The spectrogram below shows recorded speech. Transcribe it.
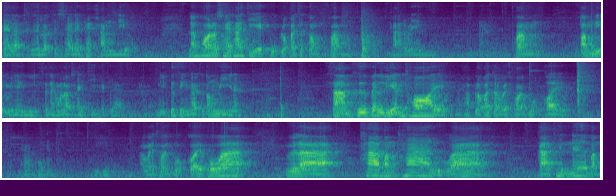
แต่ละเทิร์เราจะใช้ได้แค่ครั้งเดียว แล้วพอเราใช้ท่า GX ปุ๊บเราก็จะต้องคว่ำการไว้อย่างนี้นะความความเหรียญไว้อย่างนี้ แสดงว่าเราใช้ GX แล้ว นี่คือสิ่งที่เราจะต้องมีนะสามคือเป็นเหรียญทอยนะครับ เราก็จะเอาไว้ทอยหัวก้อยนะครับผมนี่เอาไว้ทอยหัวก้อย เพราะว่าเวลาท่าบางท่าหรือว่าการ์ดเทนเนอร์บาง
